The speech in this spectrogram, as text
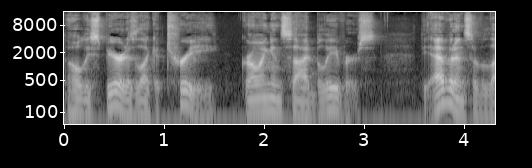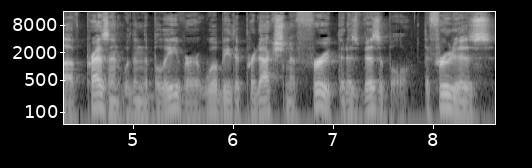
The Holy Spirit is like a tree growing inside believers. The evidence of love present within the believer will be the production of fruit that is visible. The fruit is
